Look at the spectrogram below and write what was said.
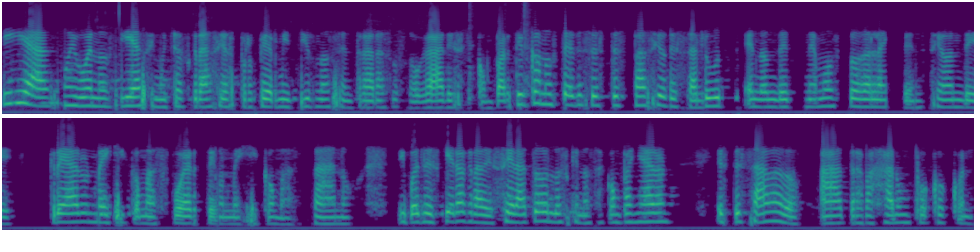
días, muy buenos días y muchas gracias por permitirnos entrar a sus hogares y compartir con ustedes este espacio de salud en donde tenemos toda la intención de crear un México más fuerte, un México más sano. Y pues les quiero agradecer a todos los que nos acompañaron este sábado a trabajar un poco con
